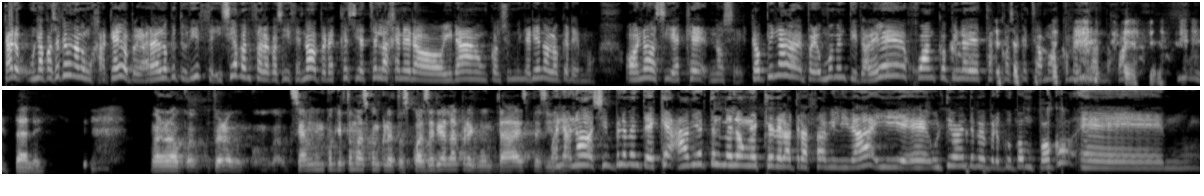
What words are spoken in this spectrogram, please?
Claro, una cosa es que venga un hackeo, pero ahora es lo que tú dices. Y si avanza la cosa y dices, no, pero es que si este la ha generado Irán con su minería no lo queremos. O no, si es que, no sé. ¿Qué opina? Pero un momentito, a ver, Juan, ¿qué opina de estas cosas que estamos comentando, Juan? Dale. Bueno, pero sean un poquito más concretos. ¿Cuál sería la pregunta específica? Bueno, no, simplemente es que ha abierto el melón este de la trazabilidad y eh, últimamente me preocupa un poco. Eh,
